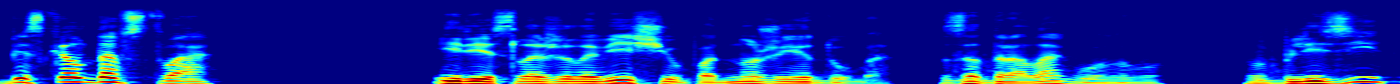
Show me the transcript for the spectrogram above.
без колдовства. Ирия сложила вещи у подножия дуба, задрала голову. Вблизи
